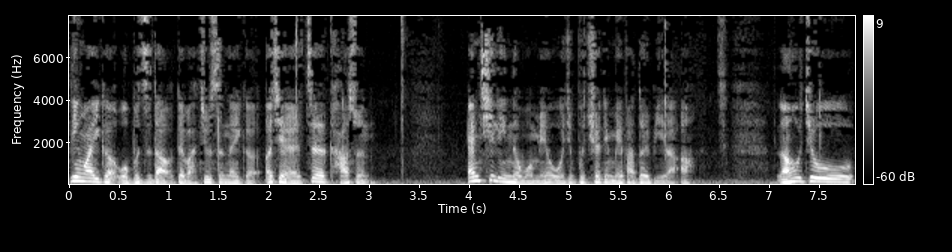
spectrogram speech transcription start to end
另外一个我不知道，对吧？就是那个，而且这卡损，M 七零的我没有，我就不确定，没法对比了啊。然后就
